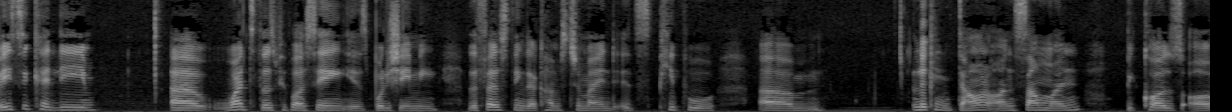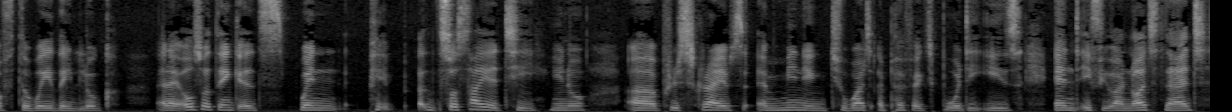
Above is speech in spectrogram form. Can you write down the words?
basically uh, what those people are saying is body shaming. The first thing that comes to mind is people um, looking down on someone because of the way they look, and I also think it's when pe- society, you know, uh, prescribes a meaning to what a perfect body is. And if you are not that,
